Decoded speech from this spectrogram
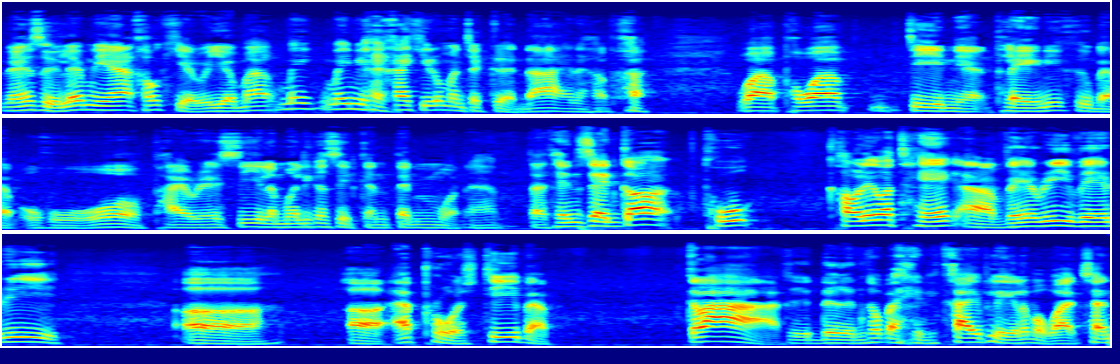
ในหนังสือเล่มนี้เขาเขียนไว้เยอะมาก ไม่ไม่มีใครคาดคิดว่ามันจะเกิดได้นะครับว่าเพราะว่าจีนเนี่ยเพลงนี่คือแบบ โอ้โห piracy ละเมิดลิขสิทธิ์กันเต็มหมดนะครับ แต่ Tencent ก็ทุกเขาเรียกว่า take a very very เอ่อ approach ที่แบบกล้าคือเดินเข้าไปค่ายเพลงแล้วบอกว่าฉัน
